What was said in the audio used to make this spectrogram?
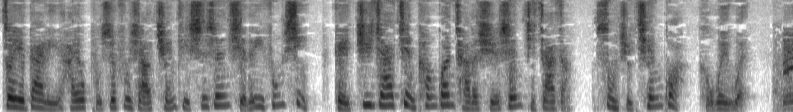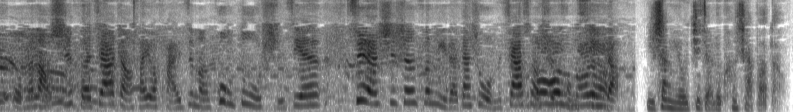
作业袋里还有普师附小全体师生写的一封信。给居家健康观察的学生及家长送去牵挂和慰问。我们老师和家长还有孩子们共度时间，虽然师生分离了，但是我们家校是同心的。以上由记者刘康霞报道。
